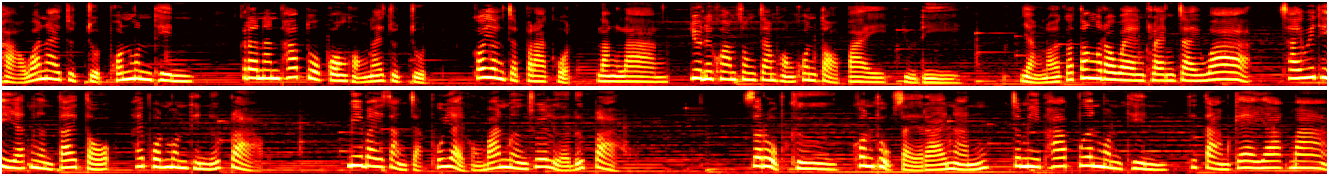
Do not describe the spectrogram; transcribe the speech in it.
ข่าวว่านายจุดๆพ้นมนทิน กระนั้นภาพตัวโกงของนายจุดๆก็ยังจะปรากฏลางๆ อยู่ในความทรงจำของคนต่อไปอยู่ดี อย่างน้อยก็ต้องระแวงแคลงใจว่า ใช้วิธียัดเงินใต้โต๊ะ ให้พ้นมนทินหรือเปล่า มีใบสั่งจากผู้ใหญ่ของบ้านเมืองช่วยเหลือหรือเปล่า สรุปคือคนถูกใส่ร้ายนั้นจะมีภาพเปื้อนมนทินที่ตามแก้ยากมาก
